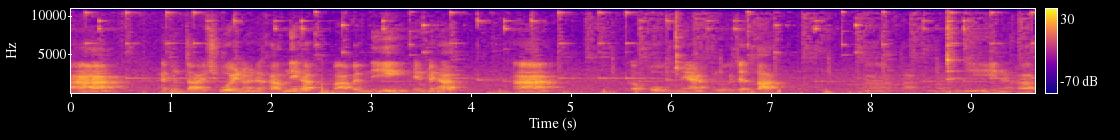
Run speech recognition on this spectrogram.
อ่า ให้คุณตายช่วยหน่อยนะครับ นี่ครับมาแบบนี้เห็นไหมครับ อ่า ก็ผมเนี่ยเราก็จะตักอ่า ตักมาแบบนี้นะครับ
